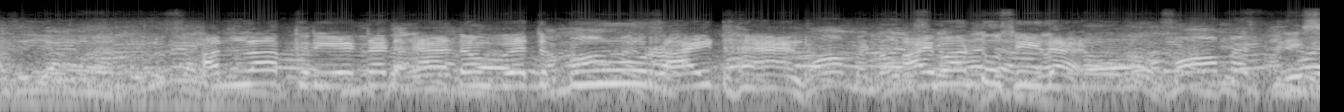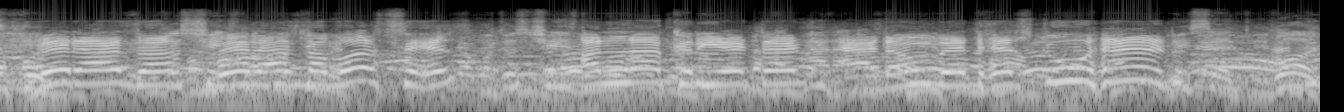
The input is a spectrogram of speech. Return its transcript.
as a young man. Allah created Adam with two right hands. I want to see that. Whereas, uh, whereas the verse says, Just change the Allah created Adam with his two hands. You said God.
